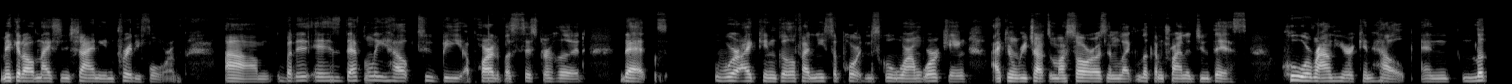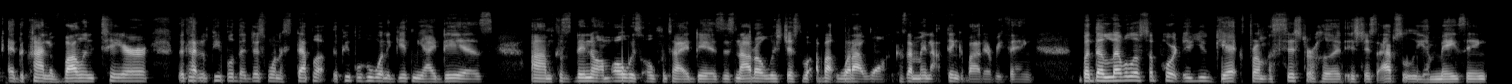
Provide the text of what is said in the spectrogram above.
make it all nice and shiny and pretty for him. Um, but it, it has definitely helped to be a part of a sisterhood that where I can go if I need support in the school where I'm working, I can reach out to my sorors and like, look, I'm trying to do this. Who around here can help? And look at the kind of volunteer, the kind of people that just want to step up, the people who want to give me ideas, because they know I'm always open to ideas. It's not always just about what I want, because I may not think about everything. But the level of support that you get from a sisterhood is just absolutely amazing,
